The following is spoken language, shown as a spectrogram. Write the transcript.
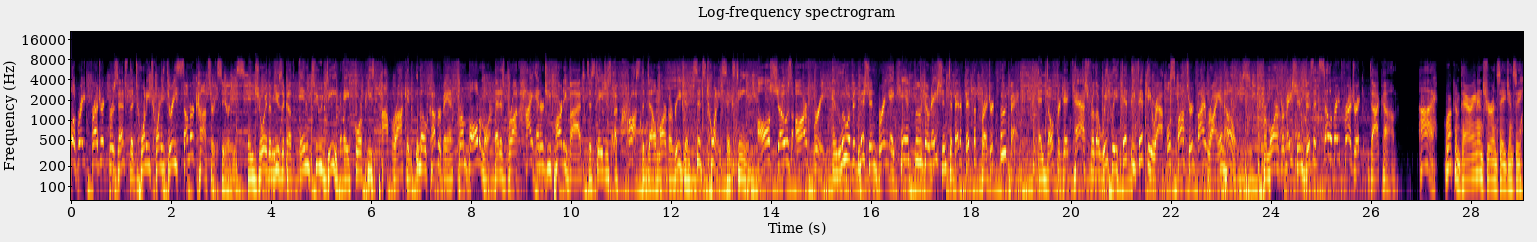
Celebrate Frederick presents the 2023 Summer Concert Series. Enjoy the music of In Too Deep, a four piece pop rock and emo cover band from Baltimore that has brought high energy party vibes to stages across the Delmarva region since 2016. All shows are free. In lieu of admission, bring a canned food donation to benefit the Frederick Food Bank. And don't forget cash for the weekly 50 50 raffle sponsored by Ryan Homes. For more information, visit CelebrateFrederick.com. Hi, we're Comparion Insurance Agency.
